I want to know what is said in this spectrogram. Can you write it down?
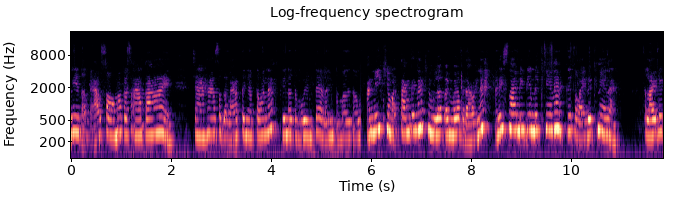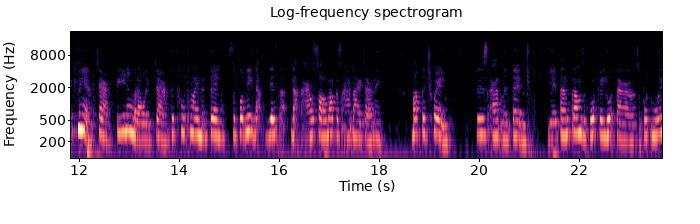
វាអត់កៅសមកក៏ស្អាតដែរចា50ដុល្លារទិញអត់តន់ណាគឺនៅតែមួយនឹងទេឥឡូវខ្ញុំទៅមើលទៅអានេះខ្ញុំអត់តាំងទេណាខ្ញុំលើកឲ្យមើលបដ ாய் ណាអានេះ size medium ដូចគ្នាណាគឺតម្លៃដូចគ្នាណា តម្លៃដូចគ្នាចា2នឹង100ចាគឺធូរថ្លៃមែនទែនសពុតនេះដាក់យើងដាក់តាអោសមកក៏ស្អាតដែរចានេះបត់ទៅឆ្វេងគឺស្អាតមែនទែននិយាយតាមត្រង់សពុតគេលក់តាសពុតមួយ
